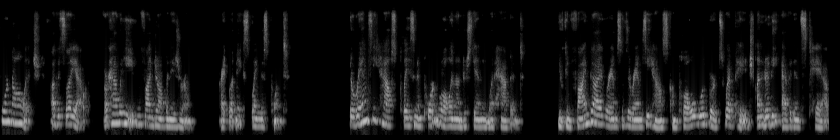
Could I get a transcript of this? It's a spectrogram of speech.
foreknowledge of its layout, or how would he even find JonBenét's room? All right, let me explain this point. The Ramsey house plays an important role in understanding what happened. You can find diagrams of the Ramsey house on Paula Woodward's webpage under the evidence tab.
